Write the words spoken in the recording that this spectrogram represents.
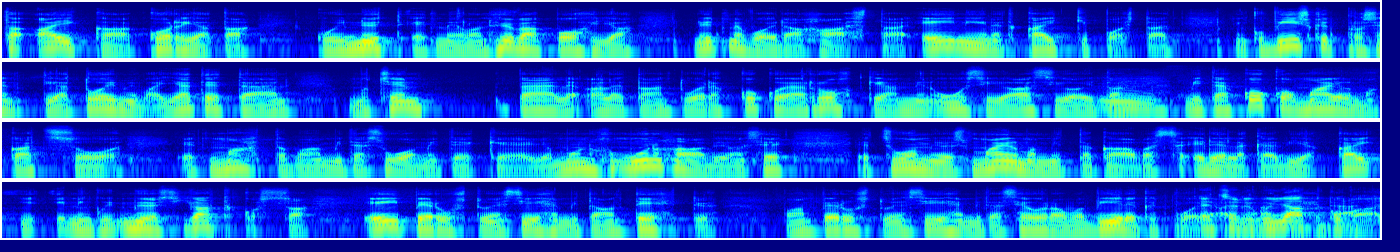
ta- aikaa korjata kuin nyt, että meillä on hyvä pohja, nyt me voidaan haastaa. Ei niin, että kaikki poistaa. Niin kuin 50 prosenttia toimiva jätetään, mutta sen päälle aletaan tuoda koko ajan rohkeammin uusia asioita, mm. mitä koko maailma katsoo, että mahtavaa, mitä Suomi tekee. Ja mun, mun haave on se, että Suomi olisi maailman mittakaavassa edelläkävijä kai, niin kuin myös jatkossa, ei perustuen siihen, mitä on tehty, vaan perustuen siihen, mitä seuraava 50 vuoden aikana se on niin jatkuvaa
